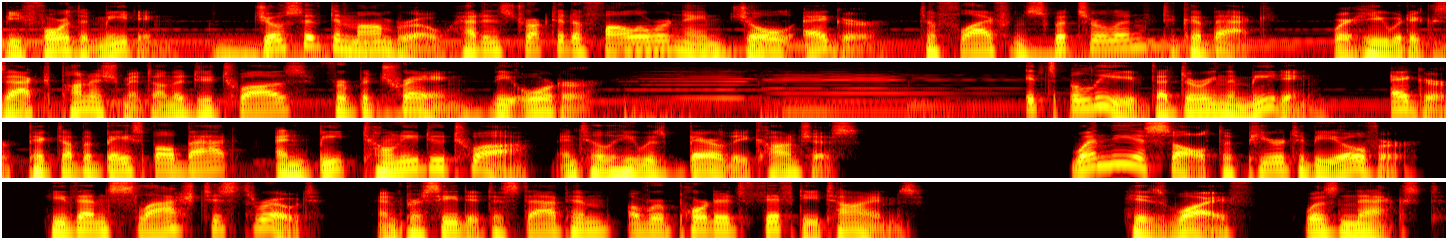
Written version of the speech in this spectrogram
Before the meeting, Joseph Di Mambro had instructed a follower named Joel Egger to fly from Switzerland to Quebec, where he would exact punishment on the Dutoit for betraying the order. It's believed that during the meeting, Egger picked up a baseball bat and beat Tony Dutoit until he was barely conscious. When the assault appeared to be over, he then slashed his throat and proceeded to stab him a reported 50 times. His wife was next.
